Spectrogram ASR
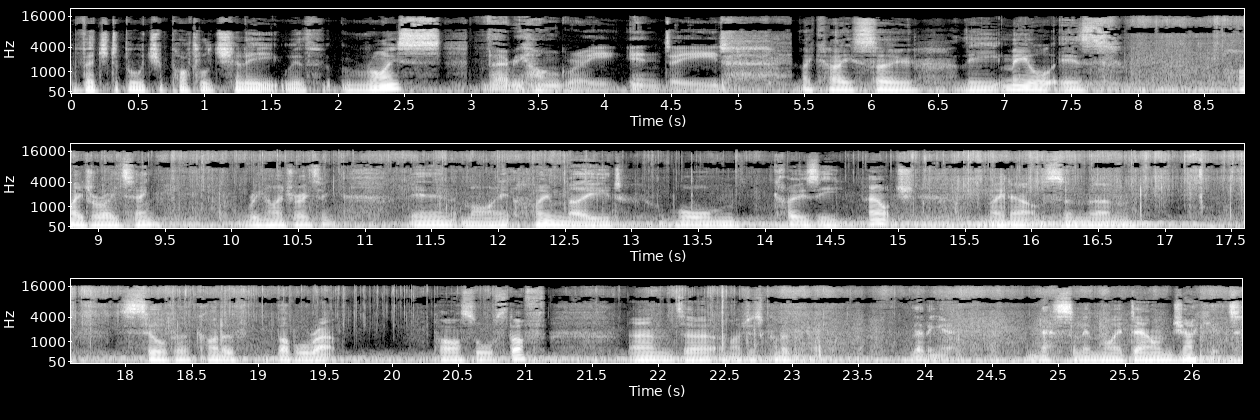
vegetable chipotle chili with rice. Very hungry indeed. Okay, so the meal is hydrating, rehydrating in my homemade warm cozy pouch made out of some um, silver kind of bubble wrap parcel stuff and, uh, and I'm just kind of letting it nestle in my down jacket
